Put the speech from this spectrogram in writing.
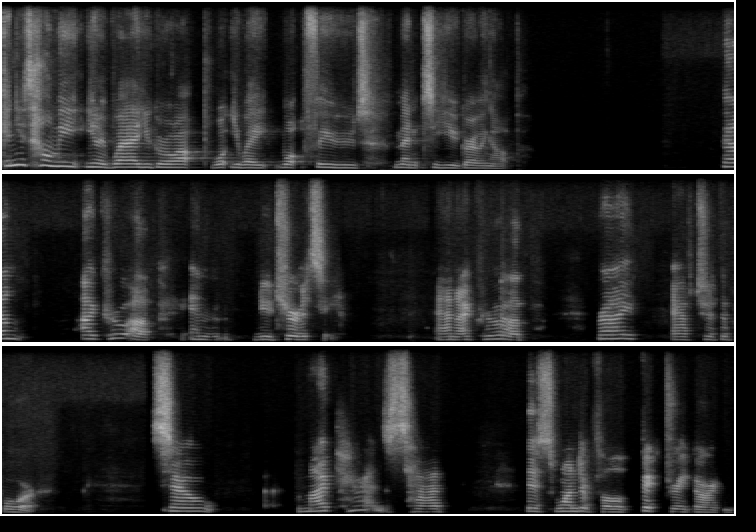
can you tell me, you know, where you grew up, what you ate, what food meant to you growing up? Well, I grew up in New Jersey And I grew up right after the war. So my parents had this wonderful victory garden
